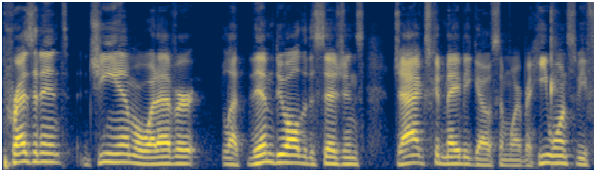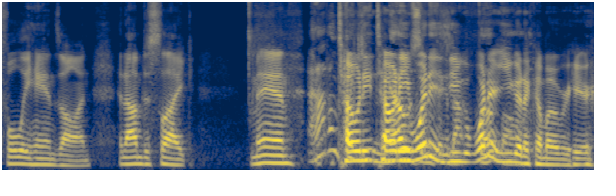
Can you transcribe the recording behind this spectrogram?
president, GM, or whatever let them do all the decisions, Jags could maybe go somewhere. But he wants to be fully hands on, and I'm just like, man, Tony, Tony, when is you? When are you going to come over here?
